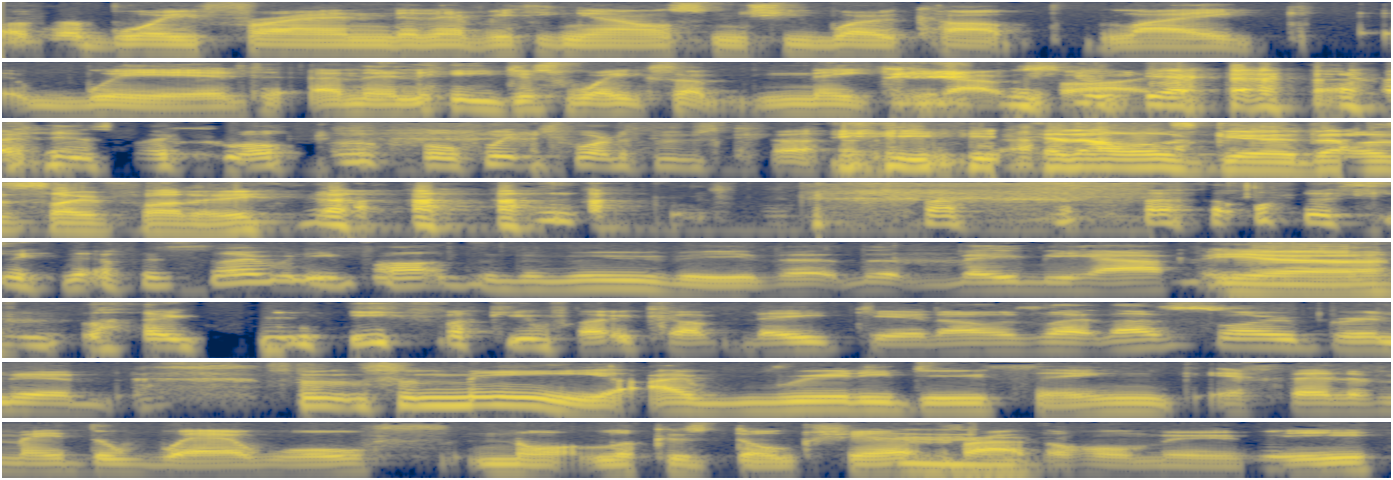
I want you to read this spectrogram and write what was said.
Of her boyfriend and everything else and she woke up like weird and then he just wakes up naked outside yeah. and it's like well, well which one of them's cursed yeah, that was good. That was so funny. honestly there were so many parts of the movie that, that made me happy yeah, like he fucking woke up naked i was like that's so brilliant for, for me i really do think if they'd have made the werewolf not look as dog shit Mm. throughout the whole movie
